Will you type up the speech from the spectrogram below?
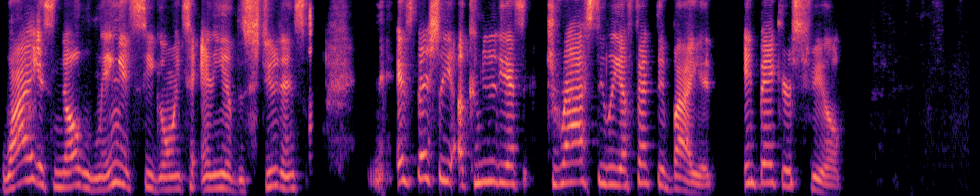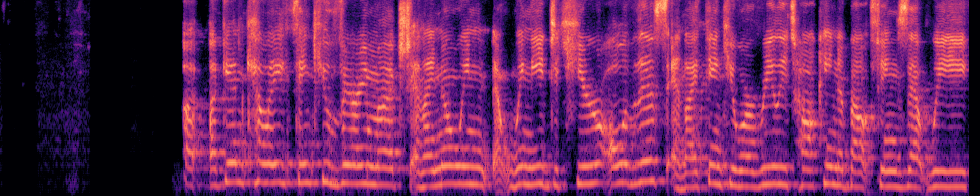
Why is no leniency going to any of the students especially a community that's drastically affected by it in Bakersfield. Uh, again, Kelly, thank you very much. And I know we we need to hear all of this. And I think you are really talking about things that we,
